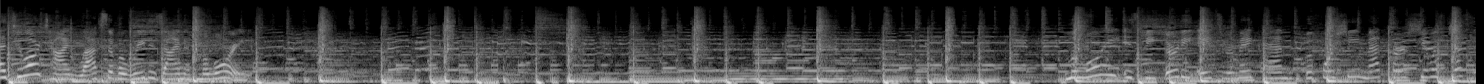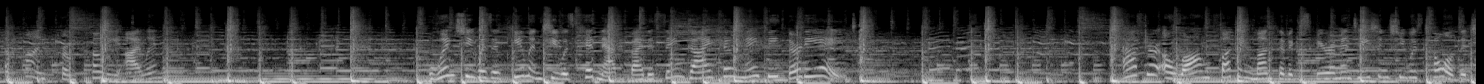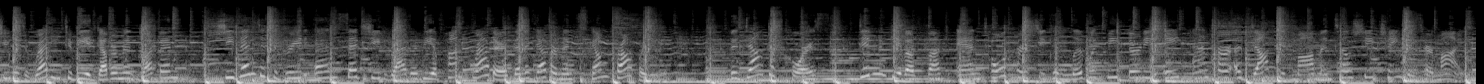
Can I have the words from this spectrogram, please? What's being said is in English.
A two-hour time lapse of a redesign of Malory. Malory is the 38th roommate and before she met her she was just a punk from Coney Island. When she was a human she was kidnapped by the same guy who made the 38. After a long fucking month of experimentation she was told that she was ready to be a government weapon. She then disagreed and said she'd rather be a punk rather than a government scum property. The doc, of course, didn't give a fuck and told her she can live with B38 and her adopted mom until she changes her mind.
